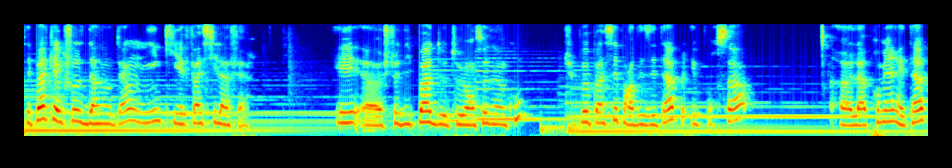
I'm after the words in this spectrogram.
c'est pas quelque chose d'anodin ni qui est facile à faire. Et euh, je te dis pas de te lancer d'un coup, tu peux passer par des étapes et pour ça, euh, la première étape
